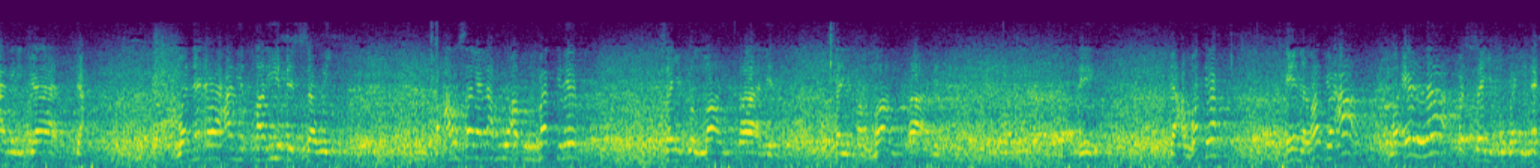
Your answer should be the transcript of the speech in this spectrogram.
عن الجادة ونأى عن الطريق السوي فأرسل له بكر سيف الله خالد. سيف الله خالد. دعوته إن رجع وإلا فالسيف بينك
